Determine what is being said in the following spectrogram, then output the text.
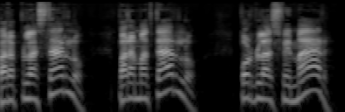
para aplastarlo, para matarlo, por blasfemar,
